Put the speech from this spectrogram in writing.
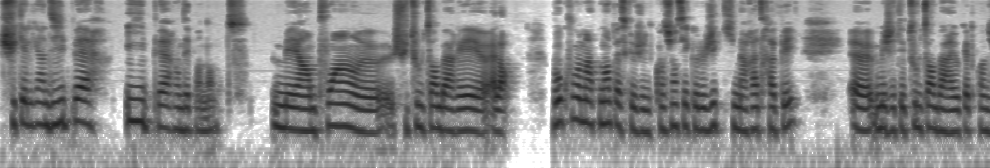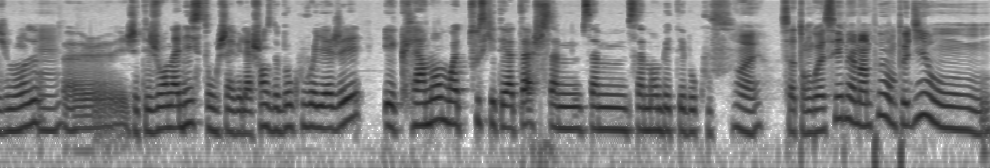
je suis quelqu'un d'hyper, hyper indépendante. Mais à un point, je suis tout le temps barrée. Alors, Beaucoup moins maintenant parce que j'ai une conscience écologique qui m'a rattrapée. Euh, mais j'étais tout le temps barrée aux quatre coins du monde. Mmh. Euh, j'étais journaliste, donc j'avais la chance de beaucoup voyager. Et clairement, moi, tout ce qui était attache, ça m'embêtait beaucoup. Ouais. Ça t'angoissait même un peu, on peut dire ou...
